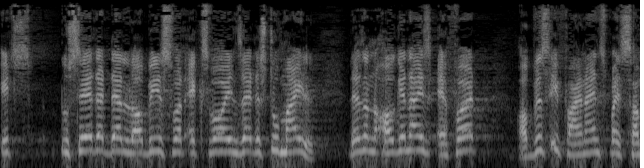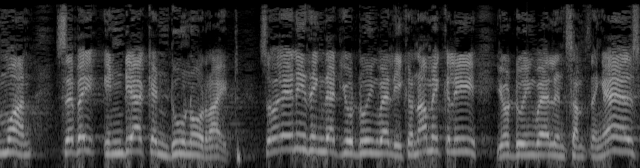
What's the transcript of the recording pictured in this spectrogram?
It's to say that there are lobbies for X, Y, and Z is too mild. There's an organized effort, obviously financed by someone, say, by India can do no right. So anything that you're doing well economically, you're doing well in something else,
